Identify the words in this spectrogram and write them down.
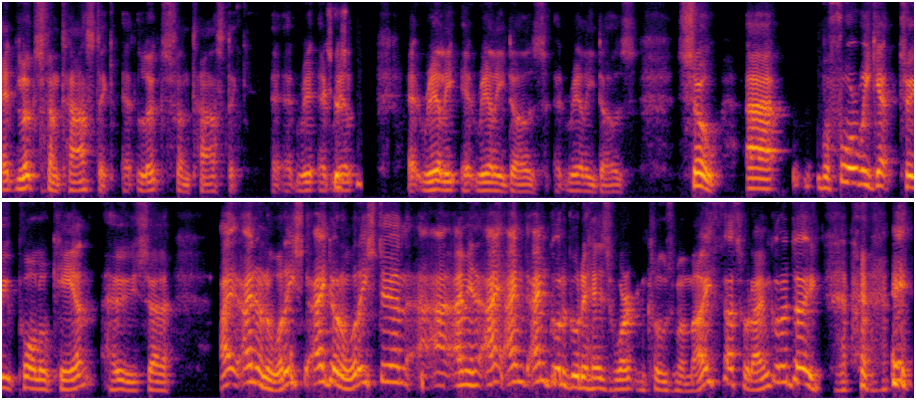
it looks fantastic. It looks fantastic. It, re- it really, it really, it really does. It really does. So, uh, before we get to Paul O'Kane, who's uh, I, I don't know what he's I don't know what he's doing. I, I mean, I, I'm I'm going to go to his work and close my mouth. That's what I'm going to do. he,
